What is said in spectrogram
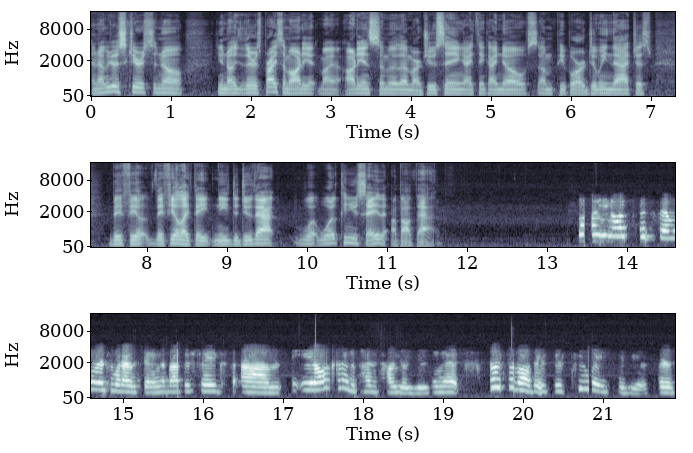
and I'm just curious to know. You know, there's probably some audience. My audience, some of them are juicing. I think I know some people are doing that. Just they feel they feel like they need to do that what what can you say about that? Well, you know, it's, it's similar to what I was saying about the shakes. Um, it all kind of depends how you're using it. First of all, there's there's two ways to juice. There's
